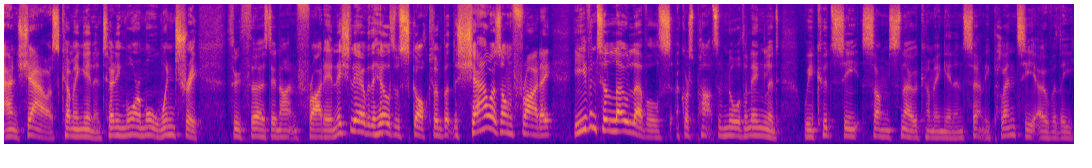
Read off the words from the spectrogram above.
and showers coming in and turning more and more wintry through Thursday night and Friday. Initially over the hills of Scotland, but the showers on Friday, even to low levels across parts of northern England, we could see some snow coming in and certainly plenty over the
